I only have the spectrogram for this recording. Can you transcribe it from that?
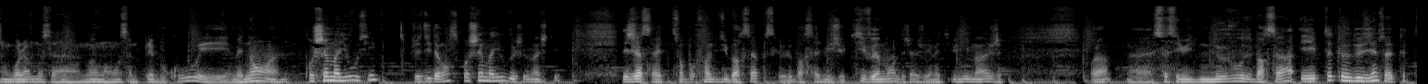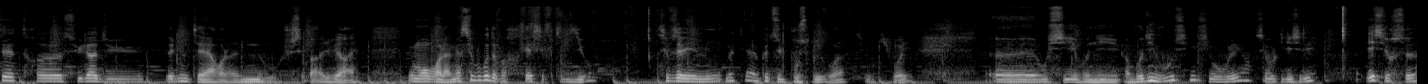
Donc voilà, moi ça, moi, ça me plaît beaucoup. Et maintenant, prochain maillot aussi. Je dis d'avance, prochain maillot que je vais m'acheter. Déjà, ça va être 100% du Barça, parce que le Barça, lui, je kiffe vraiment. Déjà, je vais mettre une image. Voilà, euh, ça c'est lui de nouveau du Barça. Et peut-être le deuxième, ça va peut-être être, euh, celui-là du de l'Inter, voilà, de nouveau, je sais pas, je verrai. Mais bon, voilà, merci beaucoup d'avoir fait cette petite vidéo. Si vous avez aimé, mettez un petit pouce bleu, voilà, c'est vous qui voyez. Euh, aussi, abonnez-vous aussi, si vous voulez, hein, c'est vous qui décidez. Et sur ce,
